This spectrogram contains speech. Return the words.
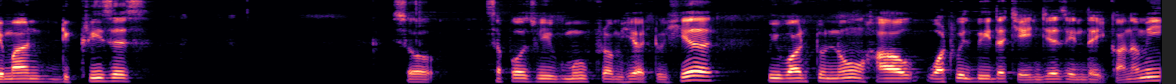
demand decreases so suppose we move from here to here we want to know how what will be the changes in the economy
